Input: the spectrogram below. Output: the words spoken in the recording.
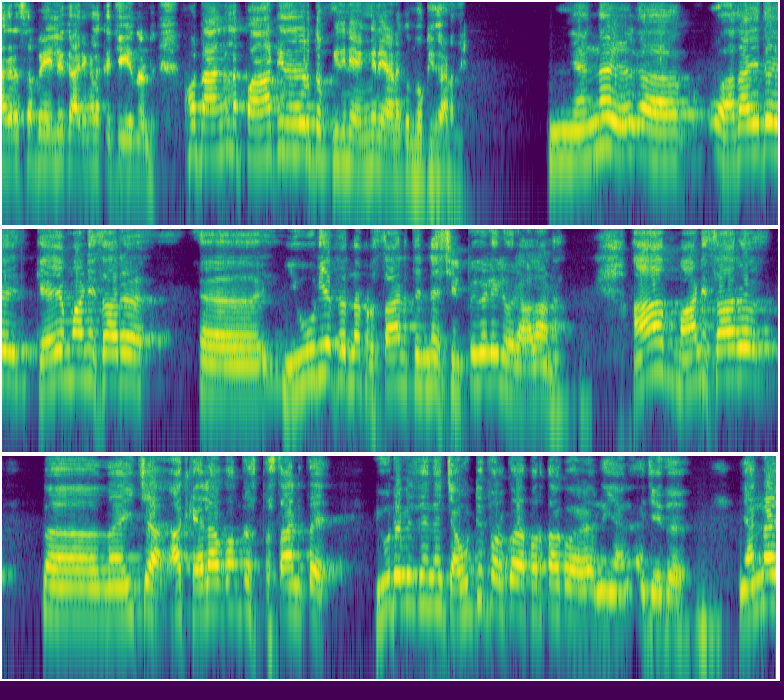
നഗരസഭയിൽ കാര്യങ്ങളൊക്കെ ചെയ്യുന്നുണ്ട്. അപ്പോൾ താങ്കളുടെ പാർട്ടി നേതൃത്വം ഇതിനെ എങ്ങനെയാണ് നോക്കി കാണുന്നത് ഞങ്ങൾ അതായത് K M Mani sir U D F എന്ന പ്രസ്ഥാനത്തിന്റെ ശില്പികളിൽ ഒരാളാണ്. ആ മാണിസാറ് നയിച്ച ആ കേരള കോൺഗ്രസ് പ്രസ്ഥാനത്തെ യു ഡി എഫിൽ നിന്ന് ചവിട്ടി പുറക്കുക പുറത്താക്കുകയാണ് ഞാൻ ചെയ്തത്. ഞങ്ങൾ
